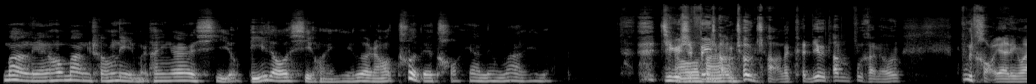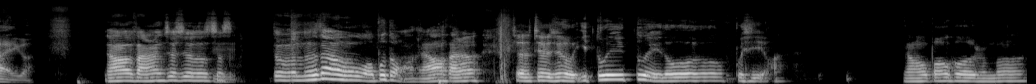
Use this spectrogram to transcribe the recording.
曼联和曼城里面，他应该是喜比较喜欢一个，然后特别讨厌另外一个。这个是非常正常的，肯定他们不可能不讨厌另外一个。然后反正就是就是，对，那但我不懂。然后反正就就就有一堆队都不喜欢，然后包括什么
